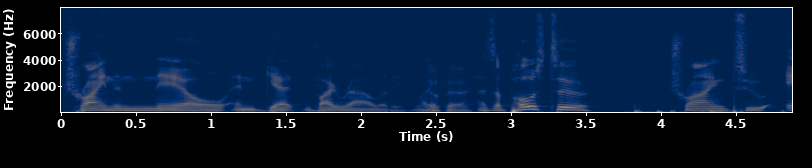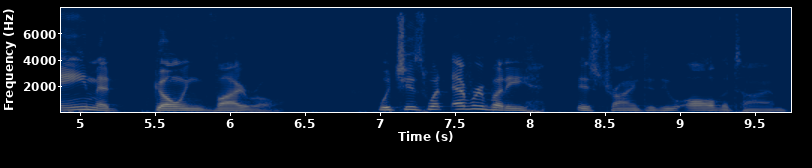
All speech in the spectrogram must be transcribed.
trying to nail and get virality. Like Okay. as opposed to trying to aim at going viral, which is what everybody is trying to do all the time.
